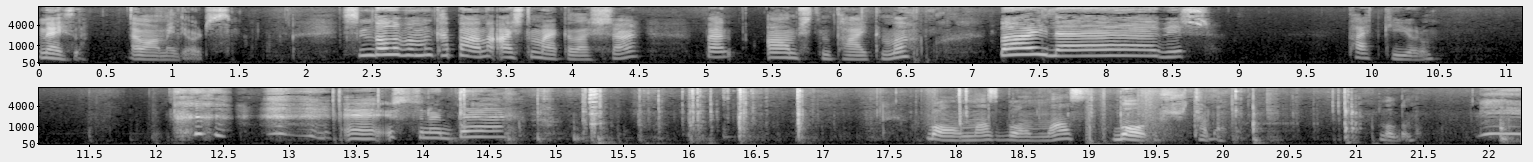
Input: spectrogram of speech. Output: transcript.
Neyse. Devam ediyoruz. Şimdi dolabımın kapağını açtım arkadaşlar. Ben almıştım taytımı. Böyle bir tayt giyiyorum. ee, üstüne de bu olmaz, bu olmaz. Bu olur. Tamam. Buldum.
